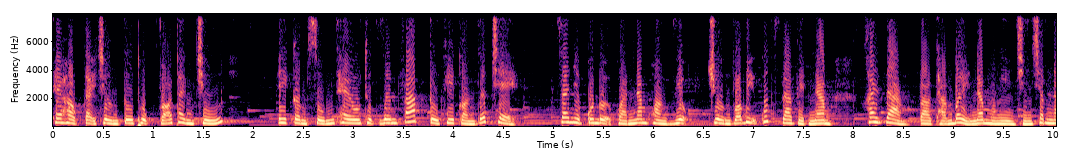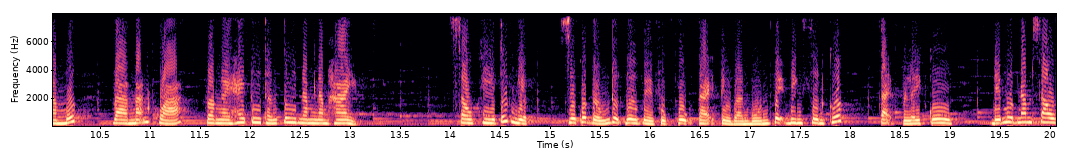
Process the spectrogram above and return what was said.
theo học tại trường tư thục Võ Thành chứ, y cầm súng theo thực dân Pháp từ khi còn rất trẻ. Gia nhập quân đội khoán năm Hoàng Diệu, trường Võ bị Quốc gia Việt Nam, khai giảng vào tháng 7 năm 1951 và mãn khóa vào ngày 24 tháng 4 năm 52. Sau khi tốt nghiệp, Dư Quốc Đống được đưa về phục vụ tại tiểu đoàn 4 vệ binh Sơn Cước tại Pleiku. Đến một năm sau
